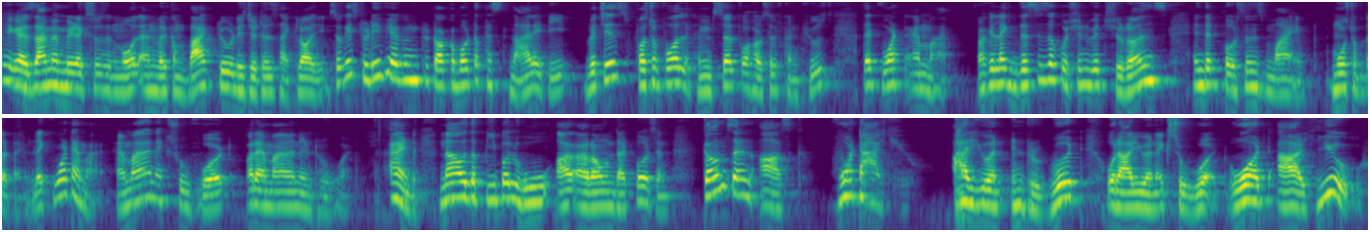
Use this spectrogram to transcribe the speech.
Hey guys, I'm Ambidextrous Anmol and welcome back to Digital Psychology. So guys, today we are going to talk about a personality which is first of all himself or herself confused that what am I? Okay, like this is a question which runs in that person's mind most of the time. Like what am I? Am I an extrovert or am I an introvert? And now the people who are around that person comes and ask, what are you? Are you an introvert or are you an extrovert? What are you?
